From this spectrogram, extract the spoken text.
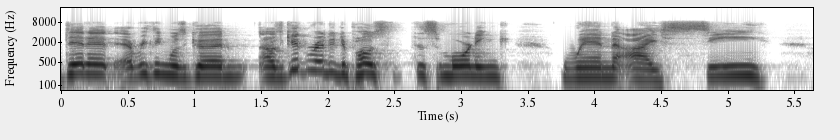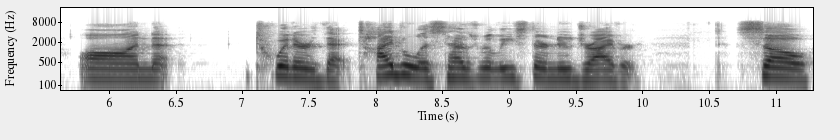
did it. Everything was good. I was getting ready to post this morning when I see on Twitter that Titleist has released their new driver. So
